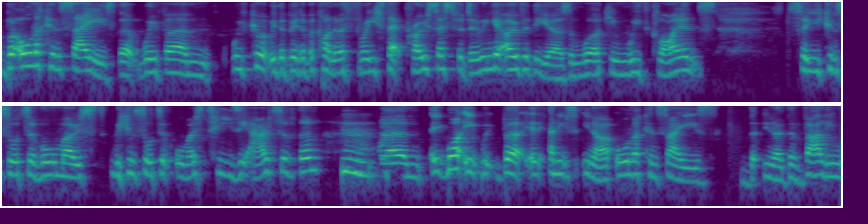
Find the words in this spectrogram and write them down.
but all I can say is that we've um, we've come up with a bit of a kind of a three step process for doing it over the years and working with clients. So you can sort of almost we can sort of almost tease it out of them. Mm. Um, it, what it, but it, and it's you know all I can say is that you know the value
